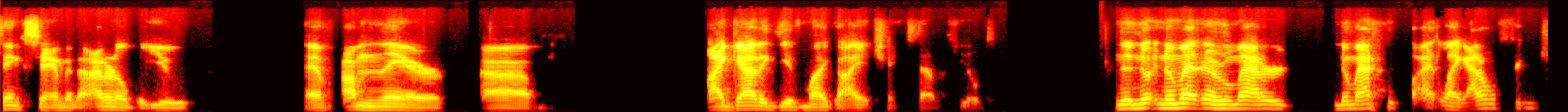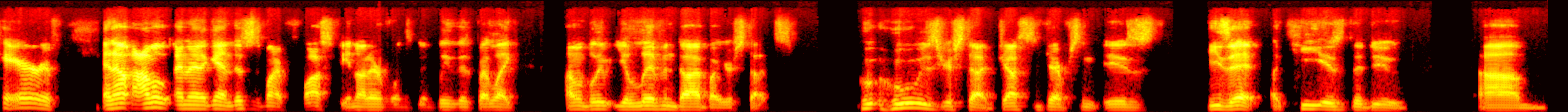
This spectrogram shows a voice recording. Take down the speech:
think, Sam, and I don't know about you, if I'm there, um, I got to give my guy a chance down the field. No, no, no matter, no matter, no matter what. Like, I don't freaking care if. And I, I'm, a, and again, this is my philosophy. Not everyone's gonna believe this, but like, I'm a believer. You live and die by your studs. Who, who is your stud? Justin Jefferson is. He's it. Like, he is the dude. Um,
